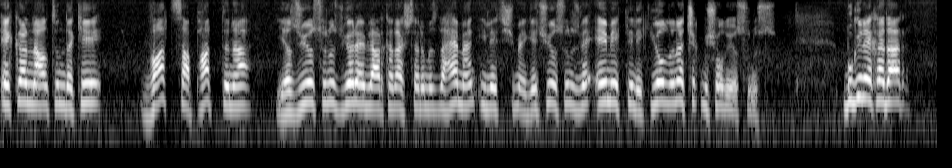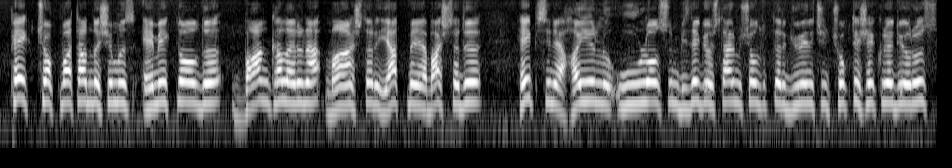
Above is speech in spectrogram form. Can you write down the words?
ekranın altındaki WhatsApp hattına yazıyorsunuz. Görevli arkadaşlarımızla hemen iletişime geçiyorsunuz ve emeklilik yoluna çıkmış oluyorsunuz. Bugüne kadar pek çok vatandaşımız emekli oldu. Bankalarına maaşları yatmaya başladı. Hepsine hayırlı uğurlu olsun. Bize göstermiş oldukları güven için çok teşekkür ediyoruz.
